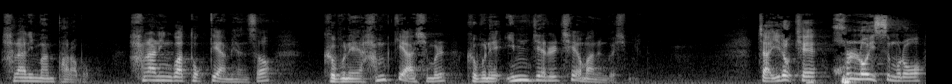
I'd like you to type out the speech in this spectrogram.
하나님만 바라보고 하나님과 독대하면서 그분의 함께 하심을 그분의 임재를 체험하는 것입니다. 자, 이렇게 홀로 있으므로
